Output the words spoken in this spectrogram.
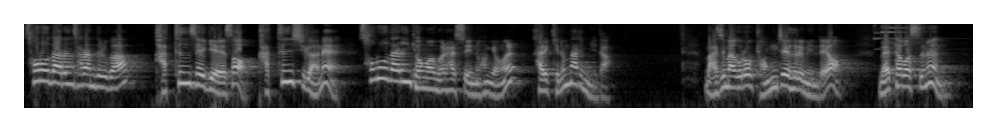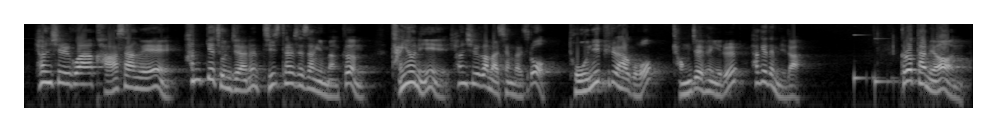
서로 다른 사람들과 같은 세계에서 같은 시간에 서로 다른 경험을 할 수 있는 환경을 가리키는 말입니다. 마지막으로 경제 흐름인데요. 메타버스는 현실과 가상에 함께 존재하는 디지털 세상인 만큼 당연히 현실과 마찬가지로 돈이 필요하고 경제 행위를 하게 됩니다. 그렇다면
